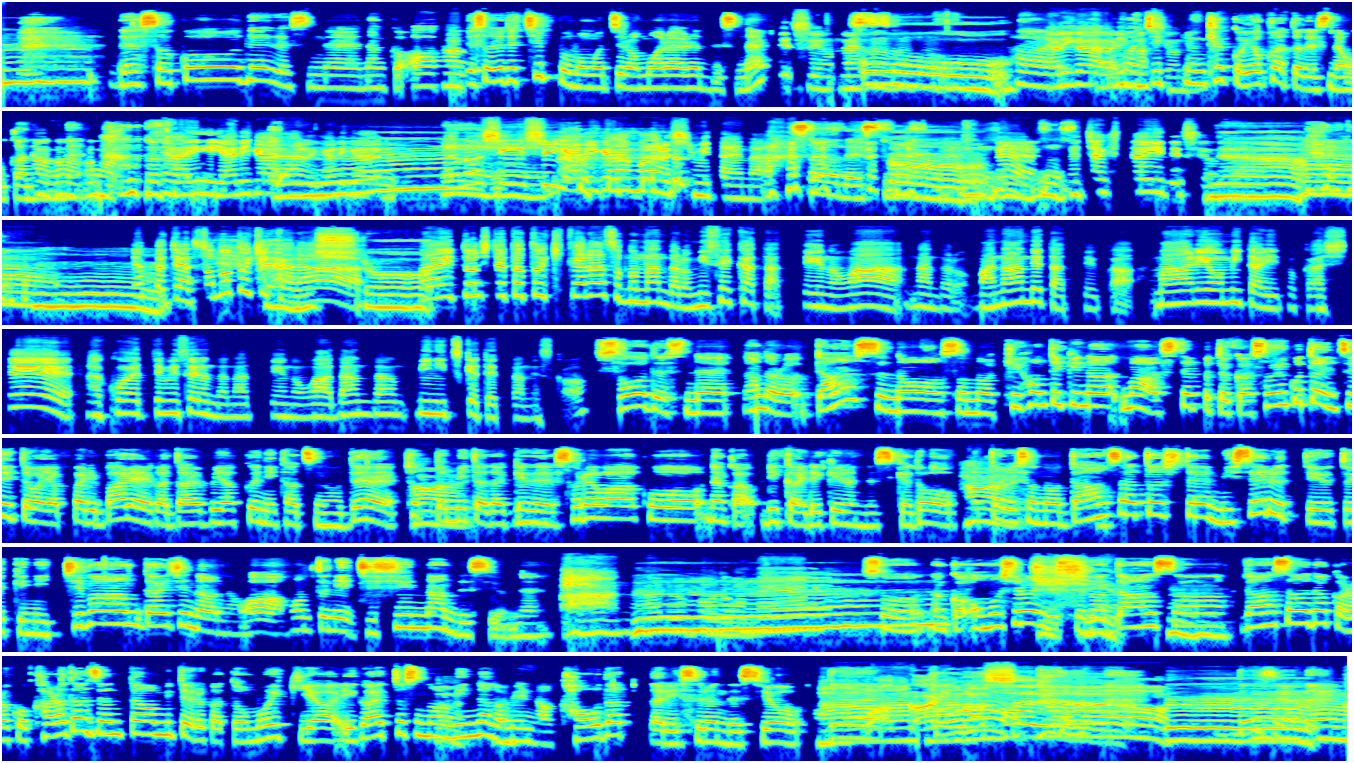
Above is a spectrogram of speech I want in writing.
で、そこでですね、なんか、あ、うんで、それでチップももちろんもらえるんですね。ですよね。おー。はい。やりがいありますよね結構良かったですね、お金もね。うんうんうん いや、いい、やりがいある、やりがいある。楽しいし、やりがいもあるし、みたいな。そうですね。ね、めちゃくちゃいいですよね。ね。やっぱじゃあその時か面ら。バイトしてた時から、そのなんだろう、見せ方っていうのは、なんだろう、学んでたっていうか、周りを見たりとかして、あ、こうやって見せるんだなっていうのは、だんだん身につけてったんですか？そうですね。なんだろう、ダンスのその基本的な、まあ、ステップとか、そういうことについてはやっぱりバレエがだいぶ役に立つので、ちょっと見ただけで、それはこう、なんか理解できるんですけど、はいやっぱりそのダンサーとして見せるっていう時に一番大事なのは、本当に自信なんですよね。ああ、なるほどね。そう、なんか面白いんですけど、ダンサー、うんダンサーだからこう体全体を見てるかと思いきや、意外とそのはいみんなが見るのは顔だったりするんですよ。わかります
